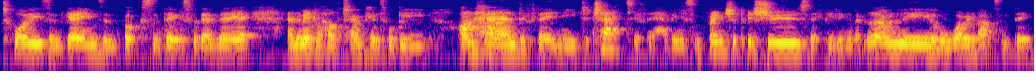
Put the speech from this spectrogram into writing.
toys and games and books and things for them there. And the mental health champions will be on hand if they need to chat, if they're having some friendship issues, they're feeling a bit lonely or worried about something,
